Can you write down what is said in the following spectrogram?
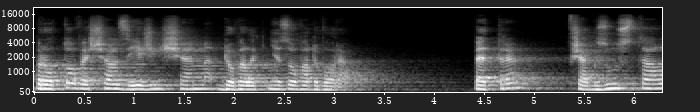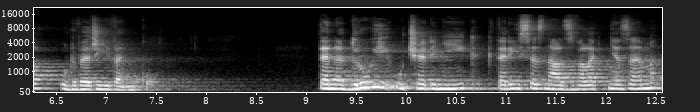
proto vešel s Ježíšem do veleknězova dvora. Petr však zůstal u dveří venku. Ten druhý učedník, který se znal s veleknězem,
